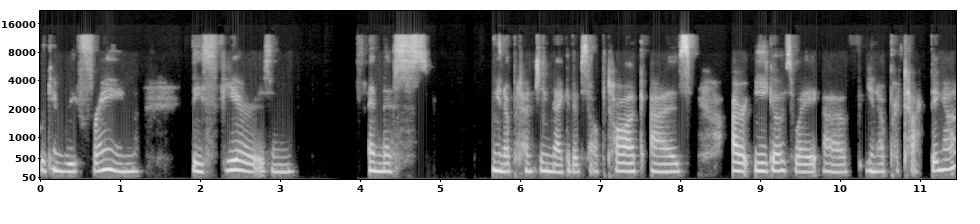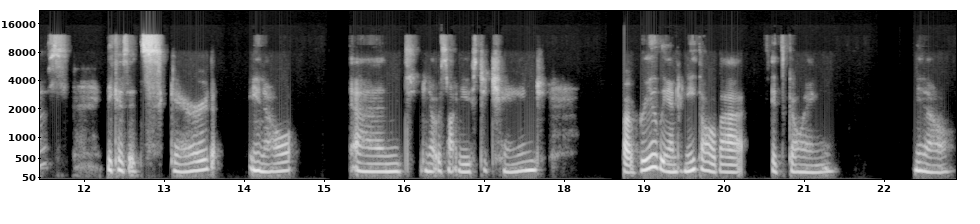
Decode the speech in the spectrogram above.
We can reframe these fears and and this, you know, potentially negative self-talk as our ego's way of, you know, protecting us because it's scared, you know, and you know it's not used to change. But really underneath all that it's going you know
